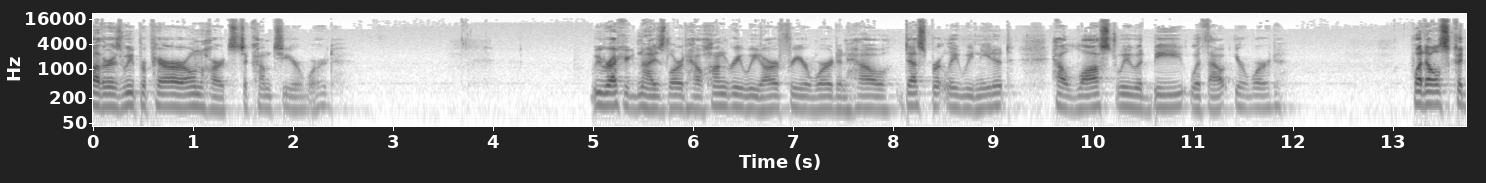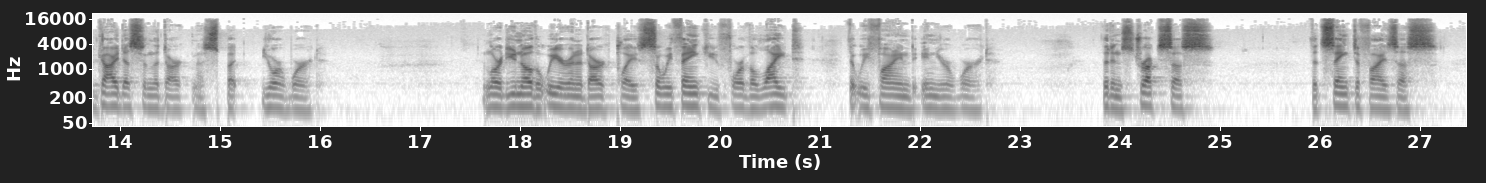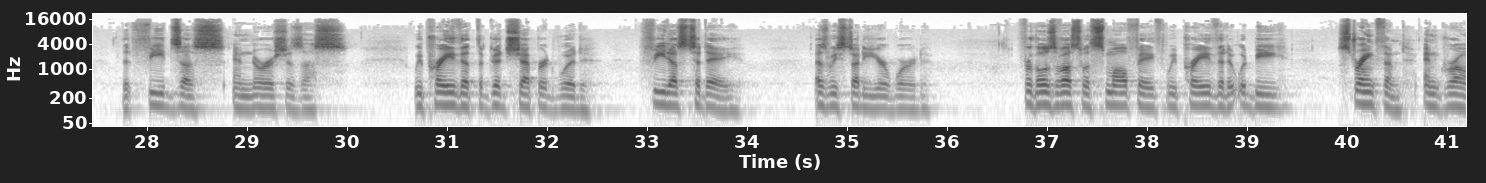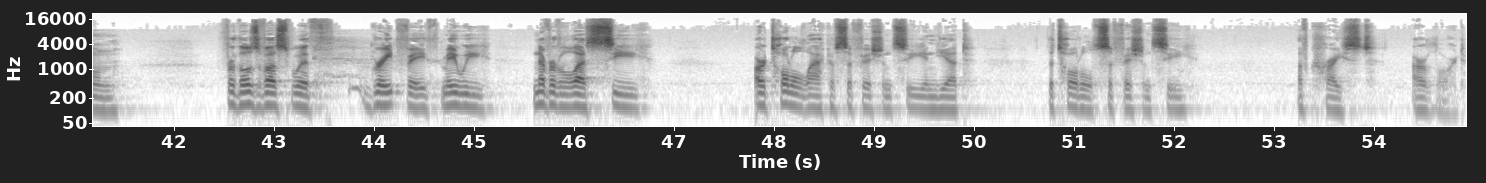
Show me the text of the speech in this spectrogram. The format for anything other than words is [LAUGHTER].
Father, as we prepare our own hearts to come to your word, we recognize, Lord, how hungry we are for your word and how desperately we need it, how lost we would be without your word. What else could guide us in the darkness but your word? And Lord, you know that we are in a dark place, so we thank you for the light that we find in your word that instructs us, that sanctifies us, that feeds us and nourishes us. We pray that the Good Shepherd would feed us today as we study your word. For those of us with small faith, we pray that it would be strengthened and grown. For those of us with great faith, may we nevertheless see our total lack of sufficiency and yet the total sufficiency of Christ our Lord.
